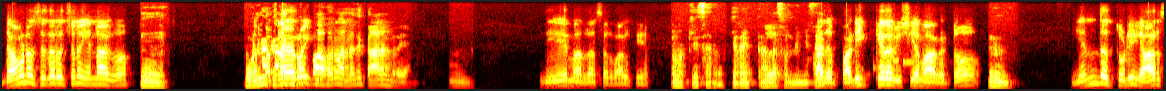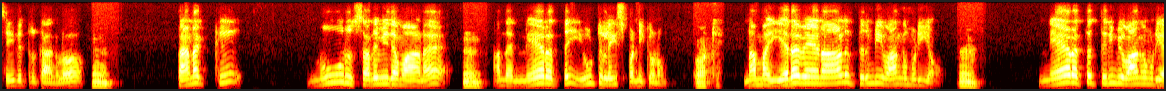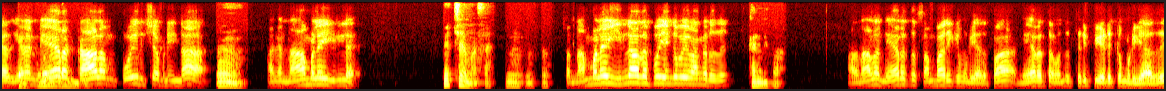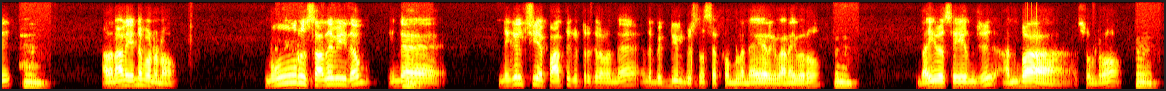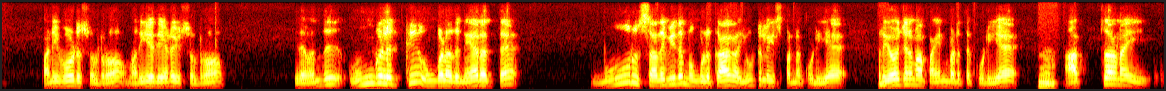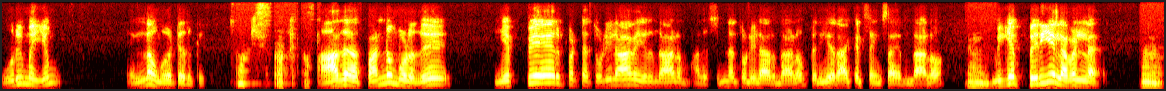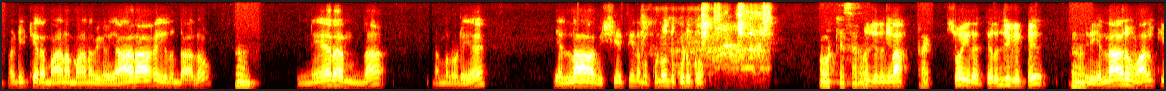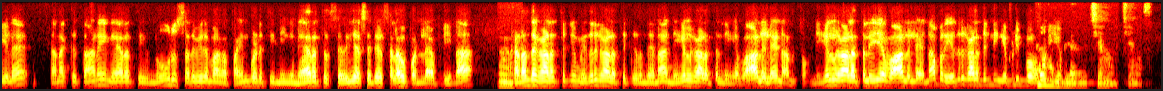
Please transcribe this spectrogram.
கவனம் சிதறச்சுன்னா என்ன ஆகும்? வரும் அல்லது காலம் விரையாம. இதே மாதிரிதான் சார் வாழ்க்கையும். Okay sir okay right. நல்லா சொன்னீங்க சார். அது படிக்கிற விஷயமாகட்டும் எந்த தொழில் யார் செய்துட்டு இருக்காங்களோ தனக்கு நூறு சதவீதமான அந்த நேரத்தை யூட்டிலைஸ் பண்ணிக்கணும். ஓகே. நம்ம எதை வேணாலும் திரும்பி வாங்க முடியும். நேரத்தை திரும்பி வாங்க முடியாது. ஏன்னா நேர காலம் போயிருச்சு அப்படின்னா அங்க நாமளே இல்ல. நிச்சயமா சார். நம்மளே இல்லாதப்போ எங்க போய் வாங்குறது? கண்டிப்பா. அதனால நேரத்தை சம்பாதிக்க முடியாதுப்பா. நேரத்தை வந்து திருப்பி எடுக்க முடியாது. அதனால என்ன பண்ணணும்? நூறு சதவீதம் இந்த நிகழ்ச்சியை பார்த்துக்கிட்டு இருக்கிறவங்க இந்த பிக் டீல் பிசினஸ் எஃப்எம்ல நேயர்கள் அனைவரும் தயவு செஞ்சு அன்பா சொல்றோம். பணிவோடு சொல்றோம். மரியாதையோட சொல்றோம். இத வந்து உங்களுக்கு உங்களது நேரத்தை நூறு சதவீதம் உங்களுக்காக யூட்டிலைஸ் பண்ணக்கூடிய பிரயோஜனமா பயன்படுத்தக்கூடிய அத்தனை உரிமையும் எல்லாம் உங்ககிட்ட இருக்கு. அத பண்ணும் பொழுது எப்பேற்பட்ட தொழிலாக இருந்தாலும் அது சின்ன தொழிலா இருந்தாலும் பெரிய ராக்கெட் சயின்ஸா இருந்தாலும் ம். மிகப்பெரிய லெவல்ல படிக்கிற மாண மாணவிகள் யாராக இருந்தாலும் நேரம் தான் நம்மளுடைய எல்லா விஷயத்தையும் நம்ம கொண்டு வந்து கொடுக்கும். Okay sir. புரிஞ்சுதுங்களா. சோ இத தெரிஞ்சுக்கிட்டு. இது எல்லாரும் வாழ்க்கையில தனக்கு தானே நேரத்தை நூறு சதவீதமாக பயன்படுத்தி நீங்க நேரத்தை சரியா சரியா செலவு பண்ணல அப்படின்னா. கடந்த காலத்துக்கும் எதிர்காலத்துக்கு இருந்தேன்னா நிகழ்காலத்துல நீங்க வாழலைன்னு அர்த்தம். நிகழ்காலத்திலேயே வாழலைன்னா அப்புறம் எதிர்காலத்துக்கு நீங்க எப்படி போக முடியும் முடியாது நிச்சயமா நிச்சயமா சார்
